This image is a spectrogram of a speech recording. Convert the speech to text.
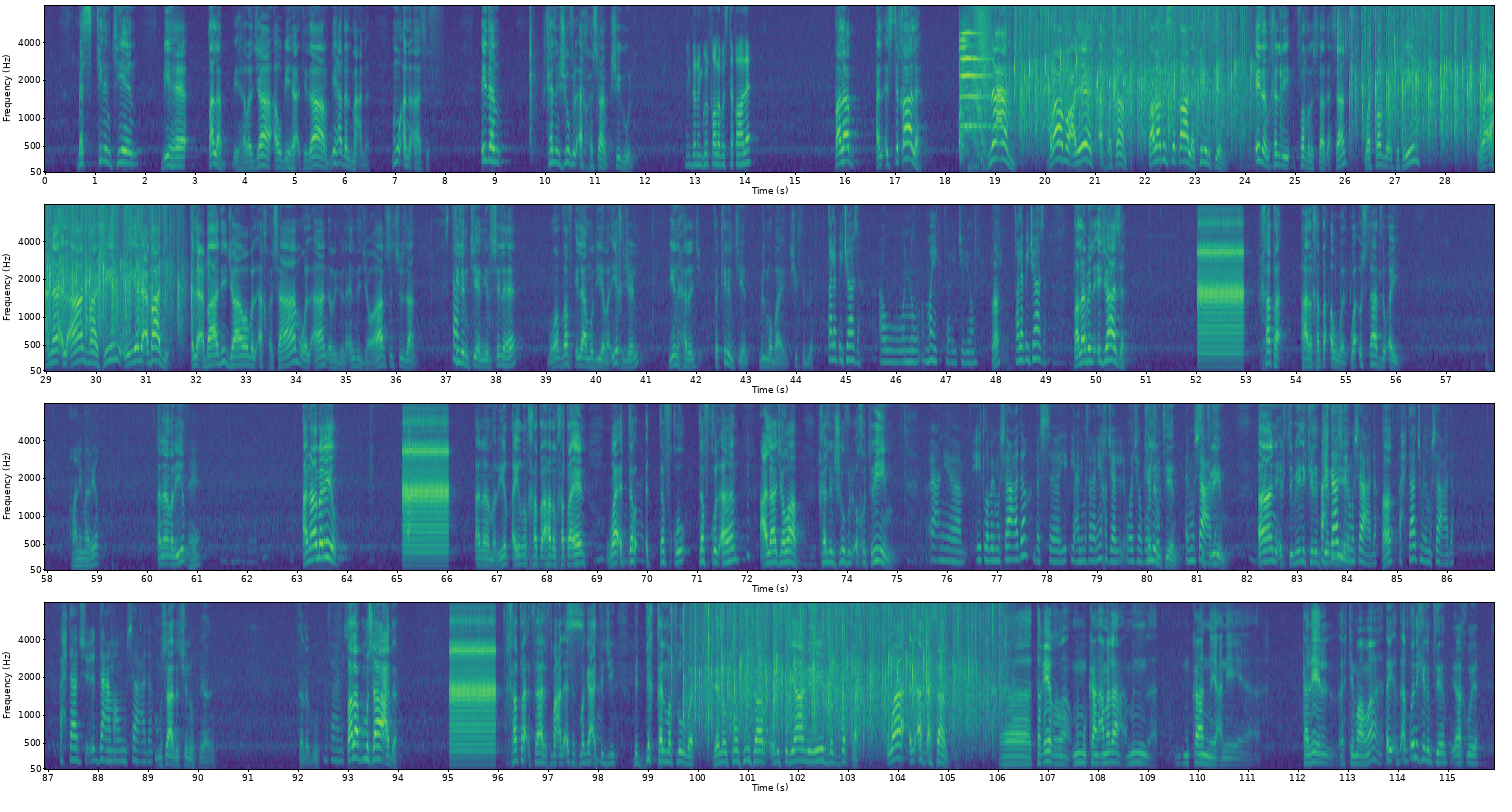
بس كلمتين بها طلب بها رجاء أو بها اعتذار بهذا المعنى. مو أنا آسف. إذا خلينا نشوف الأخ حسام شو يقول؟ نقدر نقول طلب استقالة؟ طلب الاستقالة. نعم. برافو عليك أخ حسام. طلب استقالة كلمتين. إذا خلي تفضل أستاذ إحسان وتفضل أخت ريم وإحنا الآن ماشيين ويا العبادي. العبادي جاوب الأخ حسام والآن أريد من عندي جواب ست سوزان. كلمتين يرسلها موظف إلى مديرة يخجل ينحرج فكلمتين بالموبايل شو يكتب له؟ طلب إجازة أو إنه ما يقدر يجي اليوم. ها؟ طلب إجازة. طلب الإجازة. خطأ. هذا خطأ أول. وأستاذ لؤي. أنا مريض. أنا مريض؟ إيه. أنا مريض. أنا مريض. أيضا خطأ. هذا الخطأين. واتفقوا اتفقوا الآن على جواب. خلينا نشوف الأخت ريم. يعني يطلب المساعدة بس يعني مثلا يخجل وجهه بوجهه. كلمتين. المساعدة. ست ريم. أنا اكتبي لي كلمتين أحتاج. للمساعدة. ها؟ أحتاج من المساعدة أحتاج دعم أو مساعدة. مساعدة شنو يعني؟ خل أقول. مثلا طلب مساعدة. خطأ ثالث مع الأسف ما قاعد تجي بالدقة المطلوبة لأنه الكمبيوتر والاستبيان يريد بالدقة. والأخ إحسان. آه، تغيير من مكان عمله من مكان يعني قليل اهتمامه. أي أعطيني كلمتين يا أخوي.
